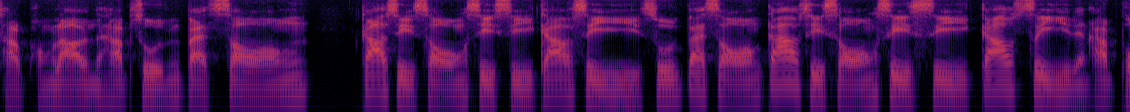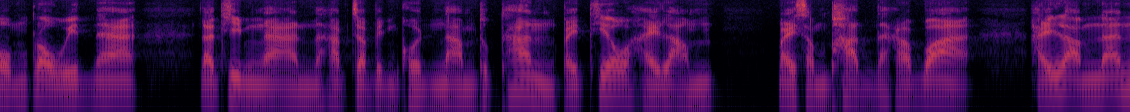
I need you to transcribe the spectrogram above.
ศัพท์ของเรานะครับ 082 942 4494 082 942 4494 นะครับ ผมประวิทย์นะฮะและทีมงานนะครับจะเป็นคนนำทุกท่านไปเที่ยวไหหลำไปสัมผัสนะครับว่า ไหหลำนั้น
